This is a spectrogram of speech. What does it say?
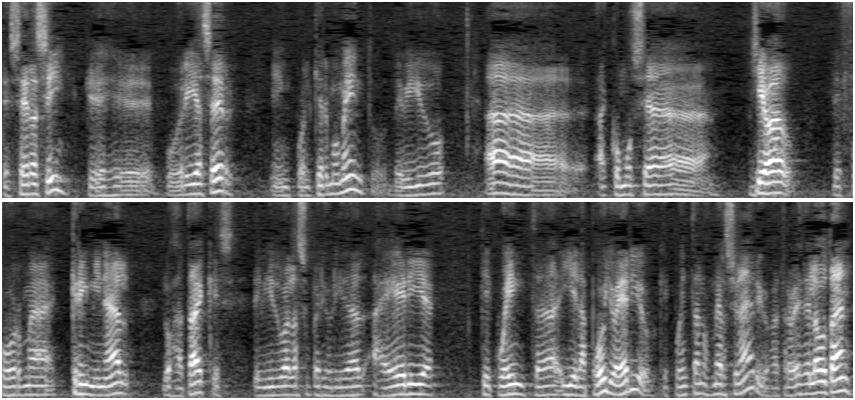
de ser así, que eh, podría ser en cualquier momento, debido a, cómo se ha llevado de forma criminal los ataques, debido a la superioridad aérea que cuenta y el apoyo aéreo que cuentan los mercenarios a través de la OTAN,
